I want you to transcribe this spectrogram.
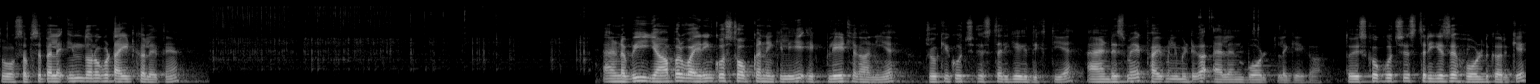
तो सबसे पहले इन दोनों को टाइट कर लेते हैं। एंड अभी यहाँ पर वायरिंग को स्टॉप करने के लिए एक प्लेट लगानी है, जो कि कुछ इस तरीके की दिखती है। एंड इसमें एक फाइव मिलीमीटर का एल एन बोल्ट लगेगा। तो इसको कुछ इस तरीके से होल्ड करके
